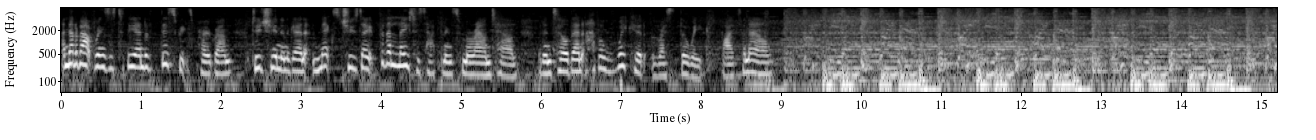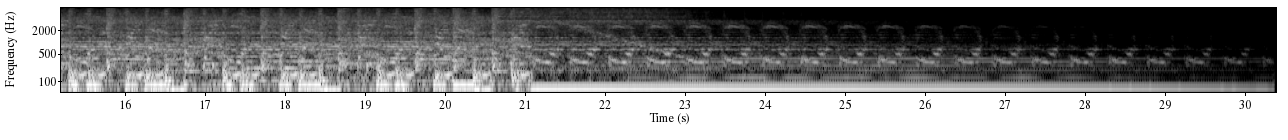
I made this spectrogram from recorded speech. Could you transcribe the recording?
And that about brings us to the end of this week's programme. Do tune in again next Tuesday for the latest happenings from around town. But until then, have a wicked rest of the week. Bye for now.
